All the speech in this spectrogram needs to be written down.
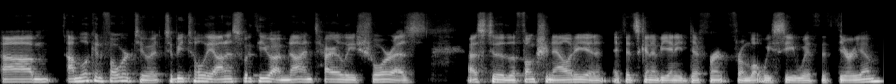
Um, I'm looking forward to it. To be totally honest with you, I'm not entirely sure as as to the functionality and if it's going to be any different from what we see with Ethereum.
